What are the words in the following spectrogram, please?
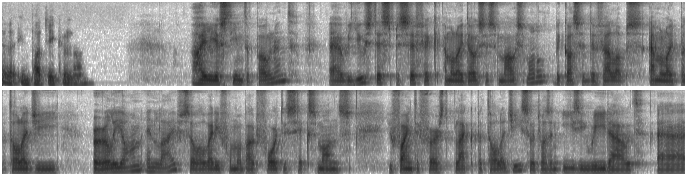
uh, in particular? Highly esteemed opponent. Uh, we use this specific amyloidosis mouse model because it develops amyloid pathology early on in life. So already from about four to six months, you find the first plaque pathology. So it was an easy readout uh,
